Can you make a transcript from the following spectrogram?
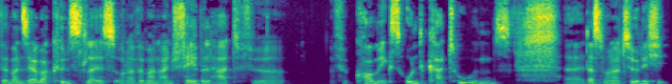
wenn man selber Künstler ist oder wenn man ein Fable hat für, für Comics und Cartoons, äh, dass man natürlich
